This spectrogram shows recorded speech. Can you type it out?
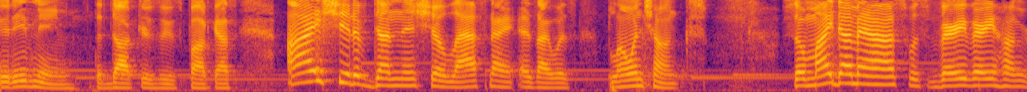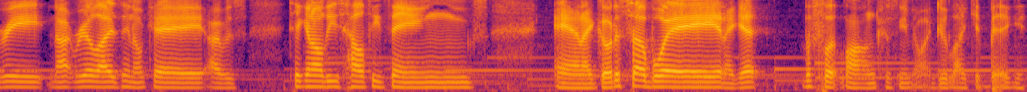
Good evening, the Dr. Zeus podcast. I should have done this show last night as I was blowing chunks. So my dumbass was very, very hungry, not realizing, okay, I was taking all these healthy things, and I go to Subway and I get the foot long because you know I do like it big,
